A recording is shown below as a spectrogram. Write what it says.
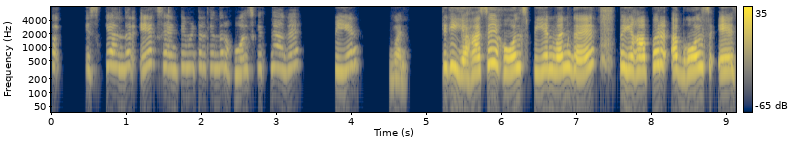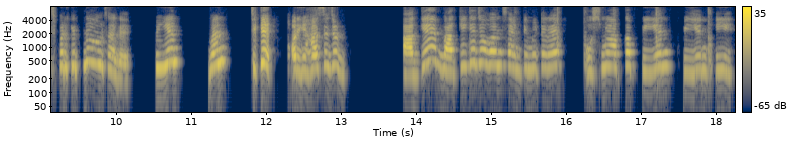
तो इसके अंदर एक सेंटीमीटर के अंदर होल्स कितने आ गए? पी एन वन क्योंकि यहाँ से होल्स पी एन वन गए तो यहाँ पर अब होल्स एज पर कितने होल्स आ गए? पी एन वन ठीक है? और यहाँ से जो आगे बाकी के जो वन सेंटीमीटर है उसमें आपका पी एन पी एन ही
